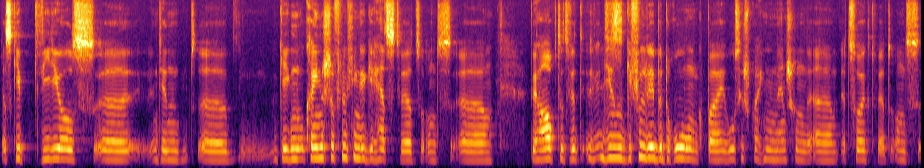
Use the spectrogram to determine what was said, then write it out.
Es gibt Videos, äh, in denen äh, gegen ukrainische Flüchtlinge gehetzt wird und äh, behauptet wird, dieses Gefühl der Bedrohung bei russischsprachigen Menschen äh, erzeugt wird. Und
